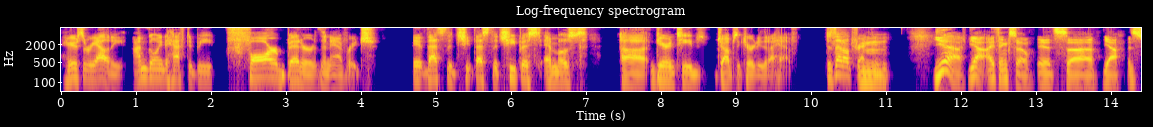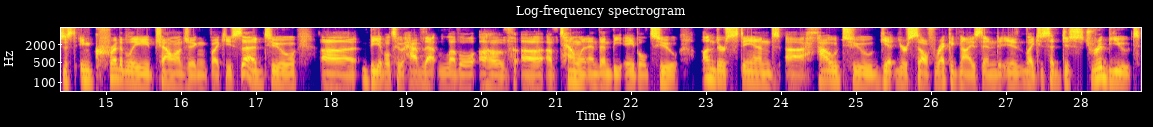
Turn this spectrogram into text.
here's the reality. I'm going to have to be far better than average. If that's the che- that's the cheapest and most uh, guaranteed job security that I have. Does that all track, mm. David? Yeah, yeah, I think so. It's uh yeah, it's just incredibly challenging, like you said, to uh be able to have that level of uh of talent and then be able to understand uh how to get yourself recognized and uh, like you said, distribute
